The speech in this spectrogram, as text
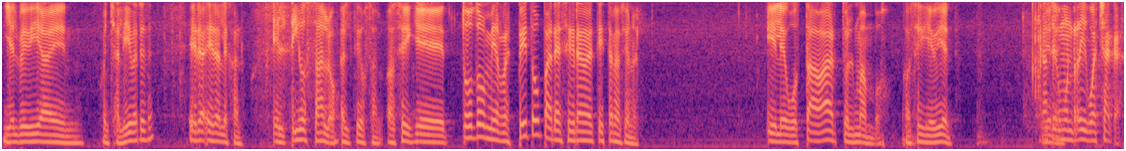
y él vivía en Conchalí, parece. Era, era lejano, El tío Salo. el tío Salo. Así que todo mi respeto para ese gran artista nacional. Y le gustaba harto el mambo. Así que bien. Casi Bien. como un rey huachaca.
